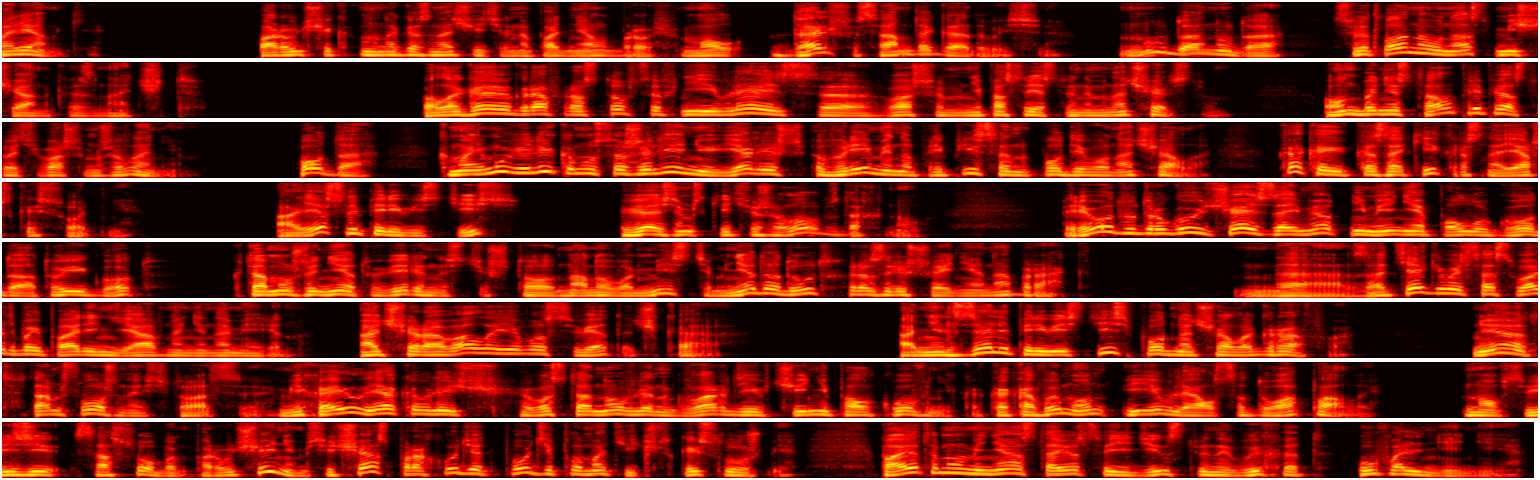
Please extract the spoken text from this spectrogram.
Понимаете, Александр, в армии введена жесткая регламентация отношений. Офицер не может жениться без одобрения начальством кандидатуры его жены. О как! Не знал. Кажется, я слишком плохо осведомлен о жизни современных военных. И в частности, о жизни офицеров. Надо в Петербурге этот недостаток исправить. Мое же непосредственное начальство выступает категорически против женитьбы дворянина на ком бы то ни было, кроме дворянки. Перевод другую часть займет не менее полугода, а то и год. К тому же нет уверенности, что на новом месте мне дадут разрешение на брак. Да, затягивать со свадьбой парень явно не намерен. Очаровала его Светочка. А нельзя ли перевестись под начало графа? Нет, там сложная ситуация. Михаил Яковлевич восстановлен гвардией в чине полковника, каковым он и являлся до опалы. Но в связи с особым поручением сейчас проходит по дипломатической службе, поэтому у меня остается единственный выход — увольнение.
